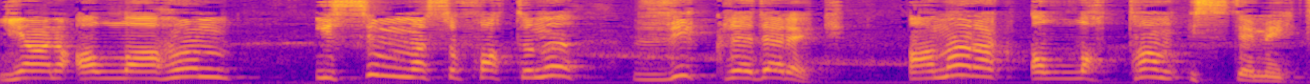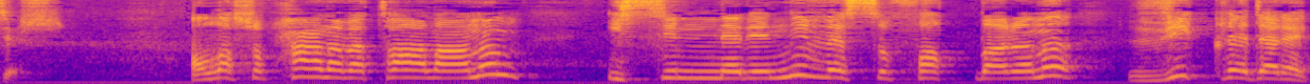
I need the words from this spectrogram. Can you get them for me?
Yani Allah'ın isim ve sıfatını zikrederek, anarak Allah'tan istemektir. Allah Subhanahu ve Taala'nın isimlerini ve sıfatlarını zikrederek,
